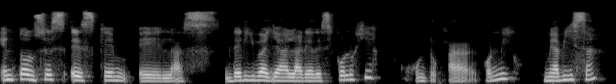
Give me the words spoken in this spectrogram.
entonces es que eh, las deriva ya al área de psicología junto conmigo. Me avisa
